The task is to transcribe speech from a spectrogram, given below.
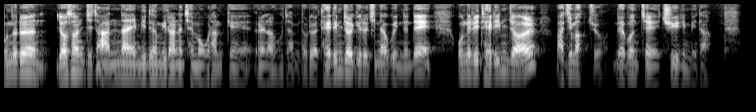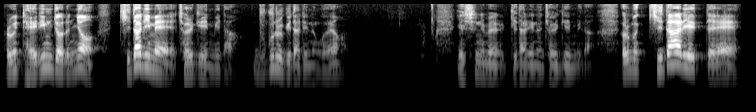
오늘은 여선지자 안나의 믿음이라는 제목을 함께 은혜 나누고자 합니다. 우리가 대림절기를 지나고 있는데 오늘이 대림절 마지막 주 네 번째 주일입니다. 여러분 대림절은요 기다림의 절기입니다. 누구를 기다리는 거예요? 예수님을 기다리는 절기입니다. 여러분 기다릴 때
